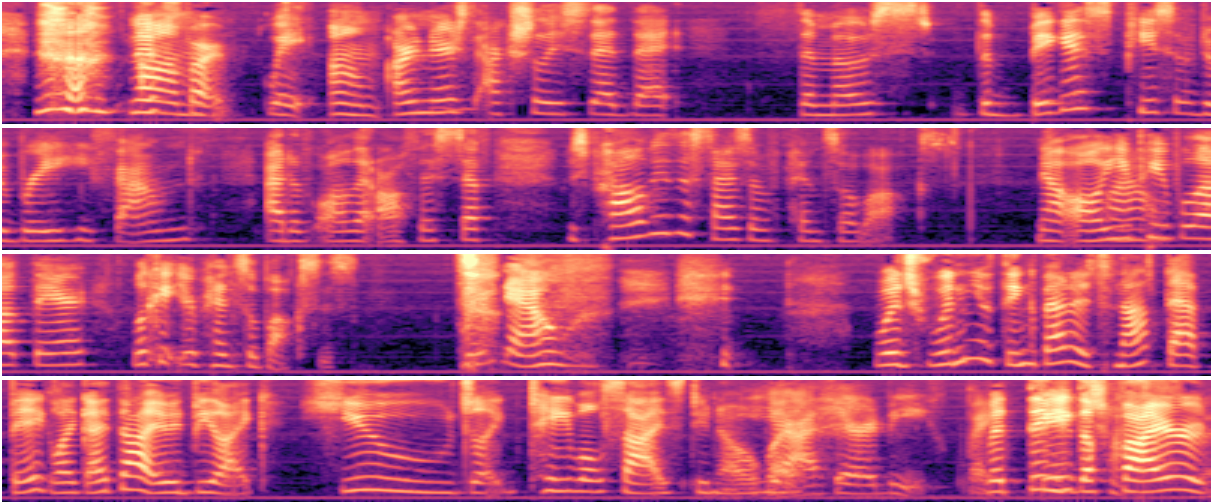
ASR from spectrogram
Next um, part. Wait, um, our nurse actually said that the most, the biggest piece of debris he found out of all that office stuff was probably the size of a pencil box. Now, all you people out there, look at your pencil boxes right now. Which, wouldn't you think about it, it's not that big. Like, I thought it would be, like, huge, like, table sized, you know. But, yeah, there would be. Like, but think the fire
